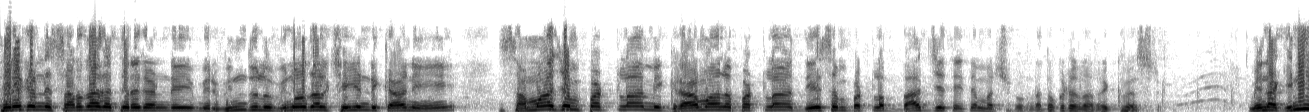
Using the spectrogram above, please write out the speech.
తిరగండి సరదాగా తిరగండి మీరు విందులు వినోదాలు చేయండి కానీ సమాజం పట్ల మీ గ్రామాల పట్ల దేశం పట్ల బాధ్యత అయితే మర్చిపోకండి. అదొకటే నా రిక్వెస్ట్. మీరు నాకు ఎన్ని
